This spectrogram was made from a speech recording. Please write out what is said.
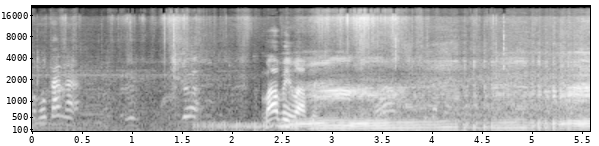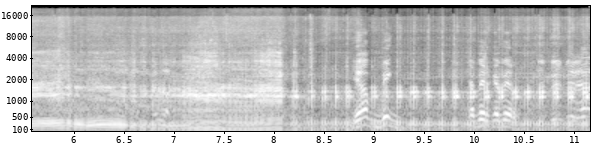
Pakutan na. Mapi, mapi. You have big. Kabir, kabir. Bibir na.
